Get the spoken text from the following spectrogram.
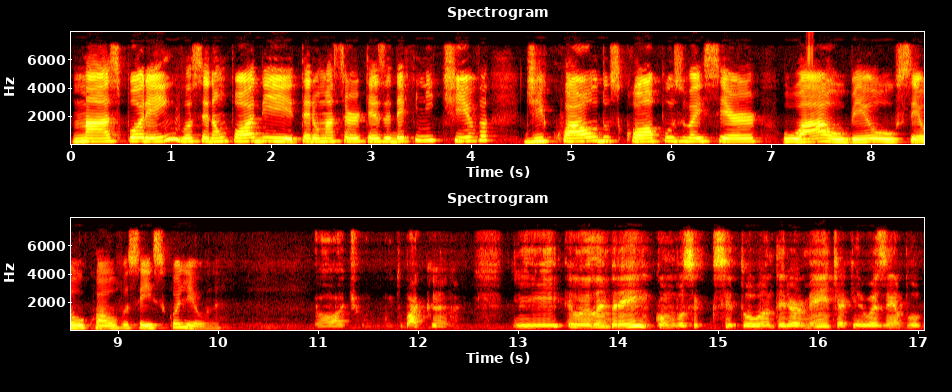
mas porém você não pode ter uma certeza definitiva de qual dos copos vai ser o A, o B ou o C, ou qual você escolheu, né? Ótimo, muito bacana. E eu lembrei, como você citou anteriormente, aquele exemplo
